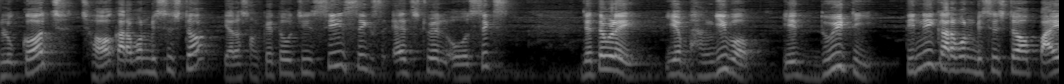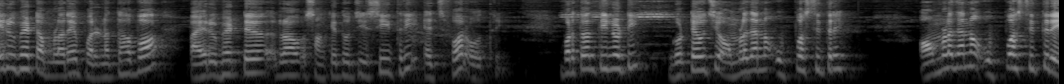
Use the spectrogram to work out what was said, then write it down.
গ্লুকোজ ছ কার্বন বিশিষ্ট ইয়ার সংকেত হচ্ছে C six H twelve O six যেতবে ইয়ে ভাঙ্গিব ইয়ে দুইটি ତିନି କାର୍ବନ ବିଶିଷ୍ଟ ପାଇରୁଭେଟ ଅମ୍ଳରେ ପରିଣତ ହେବ ପାଇରୁଭେଟର ସଂକେତ ହେଉଛି C three H four O three ବର୍ତ୍ତମାନ ତିନୋଟି ଗୋଟେ ହେଉଛି ଅମ୍ଳଜାନ ଉପସ୍ଥିତିରେ ଅମ୍ଳଜାନ ଉପସ୍ଥିତିରେ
